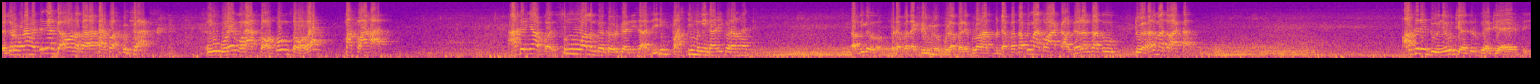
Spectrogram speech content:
dan orang hati kan gak ono syarat syarat anggota Ngukurnya mau atkokum soleh maslahat. Akhirnya apa? Semua lembaga organisasi ini pasti mengingkari Quran hadis. Tapi kok pendapat ekstrim loh, bolak balik pulau harus pendapat, tapi masuk akal dalam satu dua hal masuk akal. Akhirnya dunia diatur di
